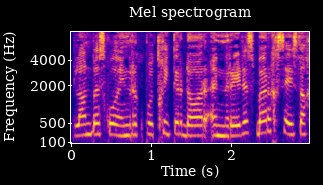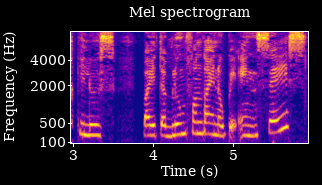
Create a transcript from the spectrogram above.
Landbouskool Hendrik Potgieter daar in Redesburg, 60 km buite Bloemfontein op die N6.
